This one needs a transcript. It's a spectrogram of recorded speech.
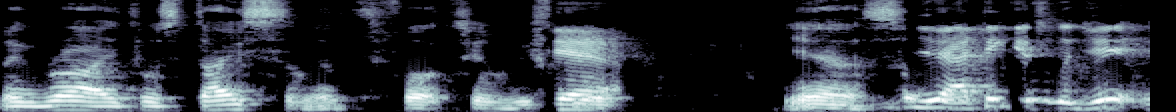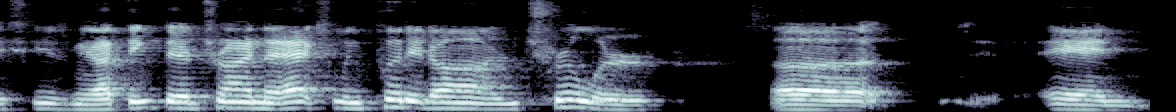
McBride; it was Tyson that fought him before. Yeah. Yeah, so. yeah, I think it's legit. Excuse me. I think they're trying to actually put it on Triller uh, and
